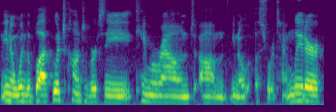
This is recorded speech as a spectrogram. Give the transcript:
you know when the Black Witch controversy came around, um, you know, a short time later.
